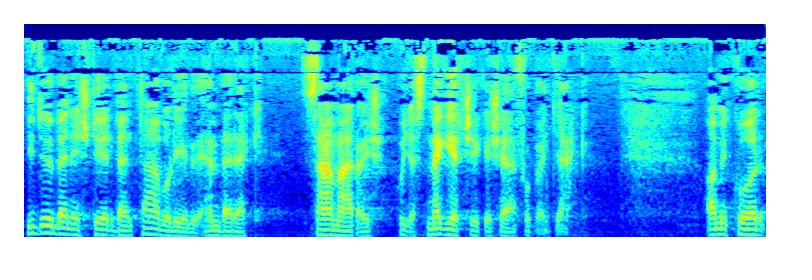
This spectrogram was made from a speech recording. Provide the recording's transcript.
időben és térben távol élő emberek számára is, hogy azt megértsék és elfogadják. Amikor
